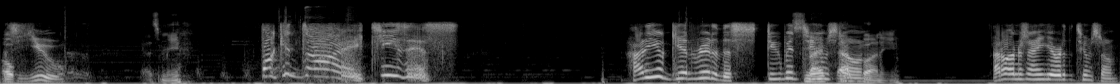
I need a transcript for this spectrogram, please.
That's Oh. you. That's me. Fucking die! Jesus! How do you get rid of this stupid Snipe that tombstone? bunny. I don't understand how you get rid of the tombstone.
